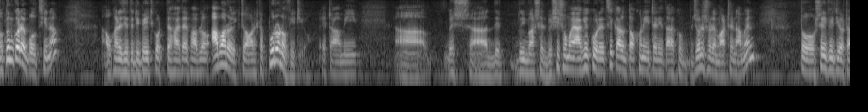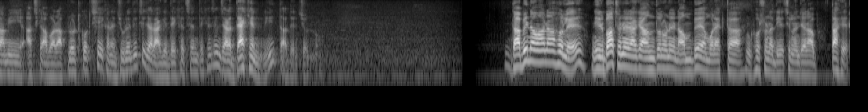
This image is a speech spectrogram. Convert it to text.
নতুন করে বলছি না। ওখানে যেহেতু ডিবেট করতে হয়, তাই ভাবলাম আবারও একটু একটা পুরনো ভিডিও এটা আমি বেশ দুই মাসের বেশি সময় আগে করেছি, কারণ তখন এটা নিয়ে তারা খুব জোরে সোরে মাঠে নামেন। তো সেই ভিডিওটা আমি আজকে আবার আপলোড করছি, এখানে জুড়ে দিচ্ছি, যারা আগে দেখেছেন দেখেছেন, যারা দেখেননি তাদের জন্য। দাবি নেওয়া না হলে নির্বাচনের আগে আন্দোলনে নামবে এমন একটা ঘোষণা দিয়েছিলেন জনাব তাহের।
